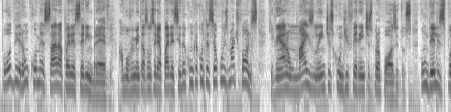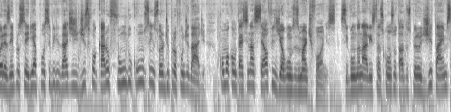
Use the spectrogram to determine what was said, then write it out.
poderão começar a aparecer em breve. A movimentação seria parecida com o que aconteceu com smartphones, que ganharam mais lentes com diferentes propósitos. Um deles, por exemplo, seria a possibilidade de desfocar o fundo com um sensor de profundidade, como acontece nas selfies de alguns smartphones. Segundo analistas consultados pelo Digitimes,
